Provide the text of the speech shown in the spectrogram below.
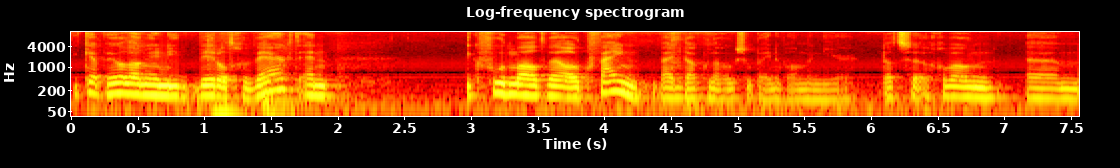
ik heb heel lang in die wereld gewerkt en ik voelde me altijd wel ook fijn bij daklozen op een of andere manier. Dat ze gewoon ehm,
